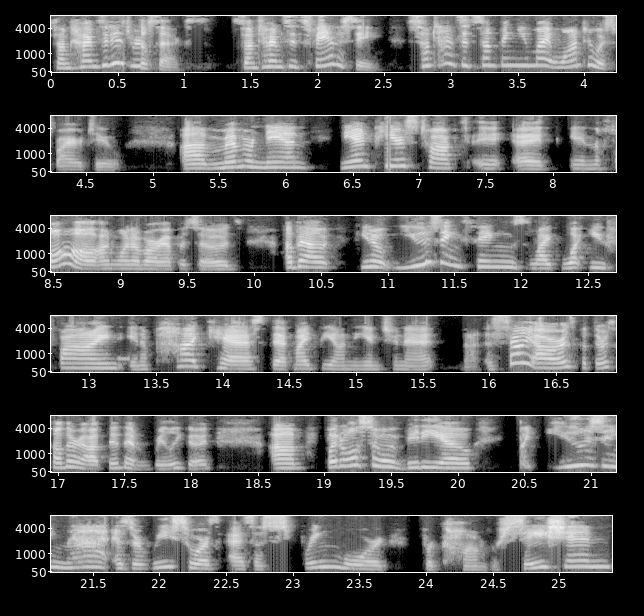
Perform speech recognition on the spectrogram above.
Sometimes it is real sex. Sometimes it's fantasy. Sometimes it's something you might want to aspire to. Um, remember, Nan Nan Pierce talked uh, in the fall on one of our episodes about you know using things like what you find in a podcast that might be on the internet, not necessarily ours, but there's other out there that are really good, um, but also a video. But using that as a resource, as a springboard for conversation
